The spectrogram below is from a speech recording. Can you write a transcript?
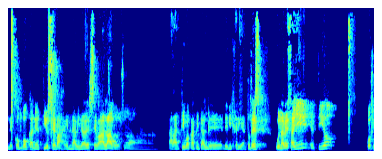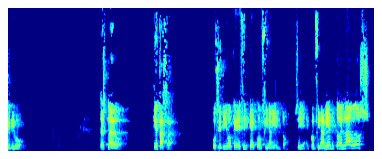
le convocan y el tío se va. En Navidades se va a Lagos. A, la antigua capital de, de Nigeria. Entonces, una vez allí, el tío, positivo. Entonces, claro, ¿qué pasa? Positivo quiere decir que hay confinamiento, ¿sí? Hay confinamiento en Lagos,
